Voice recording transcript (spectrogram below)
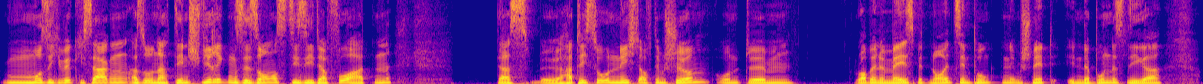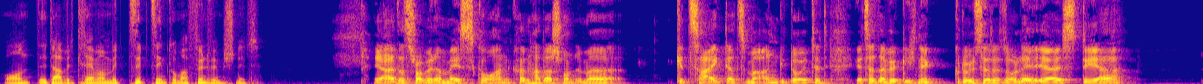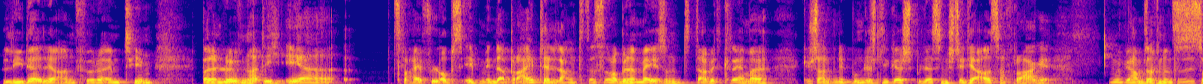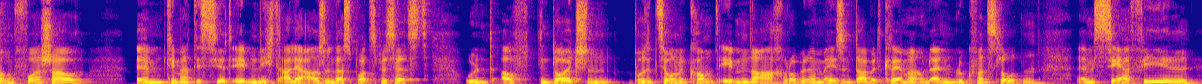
muss ich wirklich sagen, also nach den schwierigen Saisons, die sie davor hatten, das äh, hatte ich so nicht auf dem Schirm und ähm, Robin Mays mit 19 Punkten im Schnitt in der Bundesliga und äh, David Krämer mit 17,5 im Schnitt. Ja, dass Robin Mays scoren kann, hat er schon immer gezeigt, er hat es immer angedeutet. Jetzt hat er wirklich eine größere Rolle. Er ist der Leader, der Anführer im Team. Bei den Löwen hatte ich eher Zweifel, ob es eben in der Breite langt. Dass Robin Mays und David Krämer gestandene Bundesligaspieler sind, steht ja außer Frage. Und wir haben es auch in unserer Saisonvorschau ähm, thematisiert, eben nicht alle Ausländerspots besetzt und auf den deutschen Positionen kommt eben nach Robin Mays und David Krämer und einem Luke van Sloten ähm, sehr viel,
